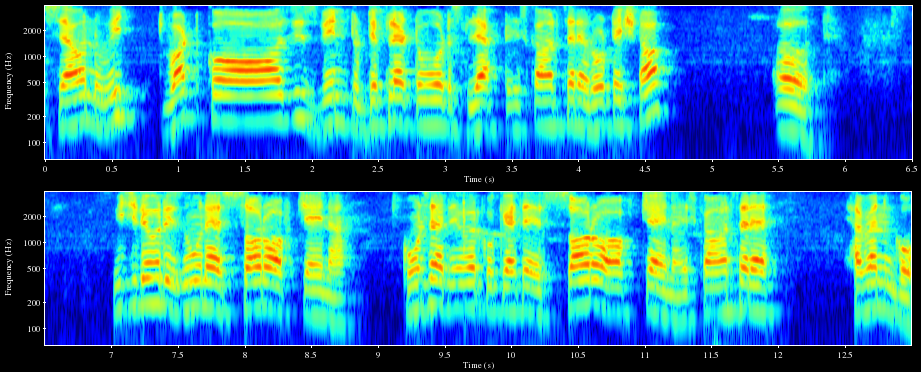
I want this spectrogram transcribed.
seven which what causes wind to deflect towards left इसका आंसर है rotation of earth which river is known as sorrow of China कौन सा रिवर को कहते हैं सोरो ऑफ़ चाइना इसका आंसर है हेवन गो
